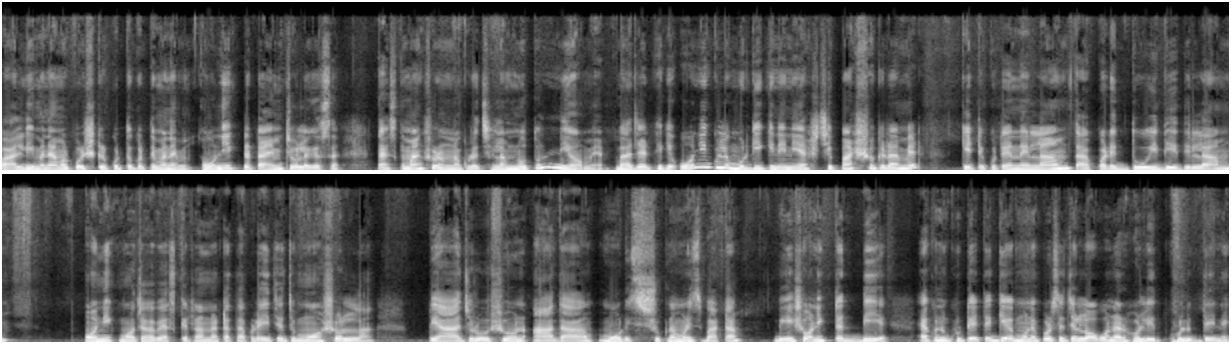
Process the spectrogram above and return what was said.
বালি মানে আমার পরিষ্কার করতে করতে মানে অনেকটা টাইম চলে গেছে। তা আজকে মাংস রান্না করেছিলাম নতুন নিয়মে। বাজার থেকে অনেকগুলো মুরগি কিনে নিয়ে আসছি। পাঁচশো গ্রামের কেটে কুটে নিলাম, তারপরে দই দিয়ে দিলাম। অনেক মজা হবে আজকের রান্নাটা। তারপরে এই যে মশলা, পেঁয়াজ, রসুন, আদা, মরিচ, শুকনো মরিচ, বাটা, বেশ অনেকটা দিয়ে এখন ঘুটাইতে গিয়ে মনে পড়ছে যে লবণ আর হলুদ হলুদ দেই নাই।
